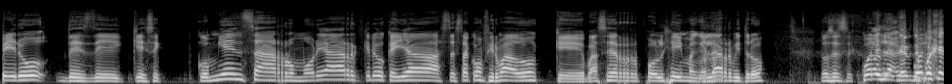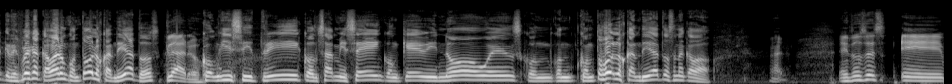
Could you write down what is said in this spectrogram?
pero desde que se comienza a rumorear, creo que ya hasta está confirmado que va a ser Paul Heyman el árbitro. Entonces, ¿cuál es la...? De- cuál- después, que, después que acabaron con todos los candidatos. Claro. Con Easy Tree, con Sami Zayn, con Kevin Owens, con, con- con todos los candidatos han acabado. Claro. Entonces, eh,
